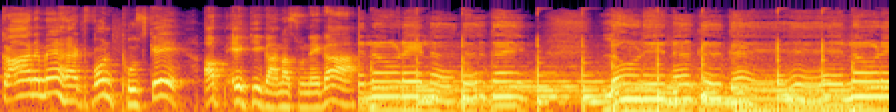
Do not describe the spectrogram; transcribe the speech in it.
कान में हेडफोन ठूस के अब एक ही गाना सुनेगा। लोड़े लग गए लोड़े लग गए लोड़े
